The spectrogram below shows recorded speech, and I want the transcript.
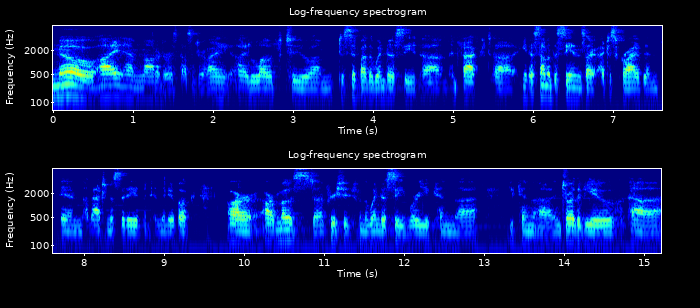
No, I am not a nervous passenger. I, I love to um, to sit by the window seat. Um, in fact, uh, you know, some of the scenes I, I describe in, in Imagine a City in the, in the new book are are most appreciated from the window seat, where you can uh, you can uh, enjoy the view, uh,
